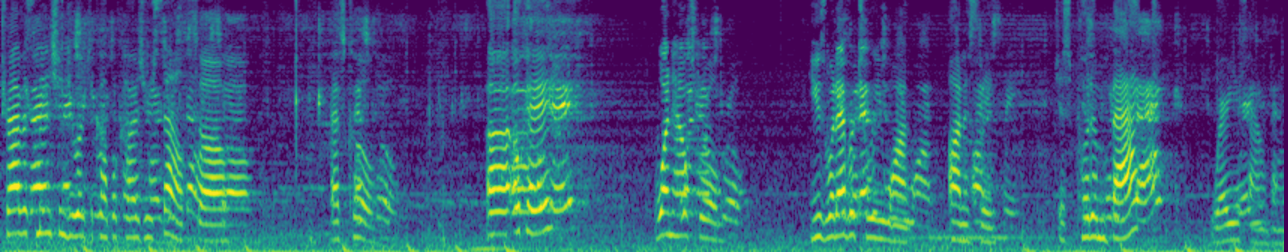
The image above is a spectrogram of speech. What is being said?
Travis mentioned you worked a couple cars yourself, so that's cool. Uh, okay. One house rule. Use whatever tool you want, honestly. Just put them back where you found them.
